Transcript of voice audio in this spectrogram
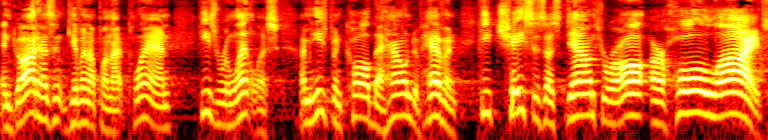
and God hasn't given up on that plan. He's relentless. I mean, He's been called the hound of heaven. He chases us down through our, our whole lives.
